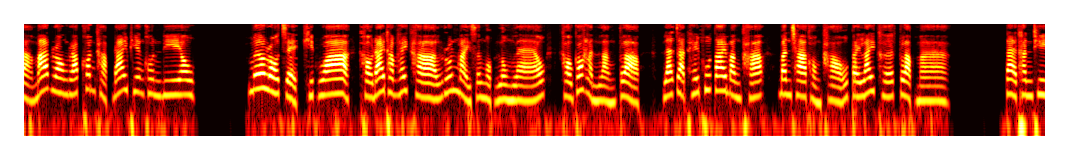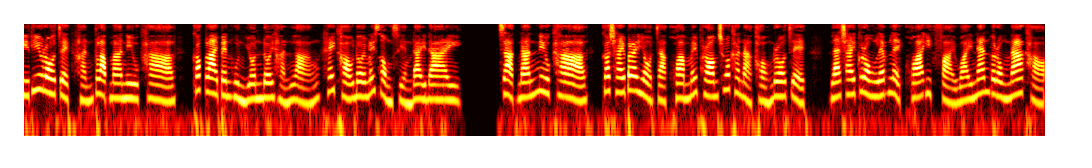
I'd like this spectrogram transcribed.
สามารถรองรับคนขับได้เพียงคนเดียว เมื่อโรเจตคิดว่าเขาได้ทำให้คาร์รุ่นใหม่สงบลงแล้ว เขาก็หันหลังกลับ และจัดให้ผู้ใต้บังคับ บัญชาของเขาไปไล่เคิร์ตกลับมา แต่ทันทีที่โรเจตหันกลับมานิวคาร์ก็กลายเป็นหุ่นยนต์โดยหันหลังให้เขาโดยไม่ส่งเสียงใด ๆ จากนั้นนิวคาก็ใช้ประโยชน์จากความไม่พร้อมชั่วขณะของโรเจตและใช้กรงเล็บเหล็กคว้าอีกฝ่ายไว้แน่นตรงหน้าเขา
